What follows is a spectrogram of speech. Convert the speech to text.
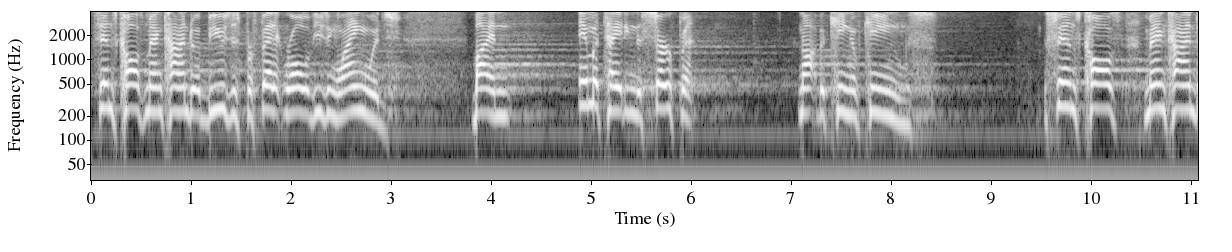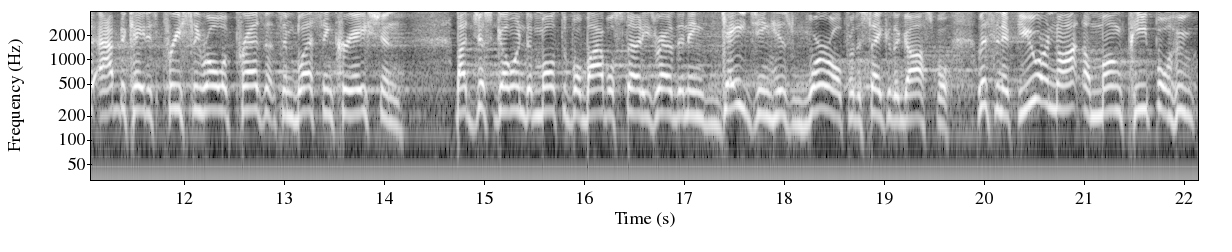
Sin's caused mankind to abuse his prophetic role of using language by imitating the serpent, not the King of Kings. Sins caused mankind to abdicate his priestly role of presence and blessing creation by just going to multiple Bible studies rather than engaging his world for the sake of the gospel. Listen, if you are not among people who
